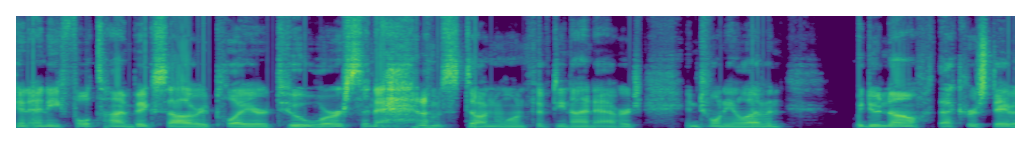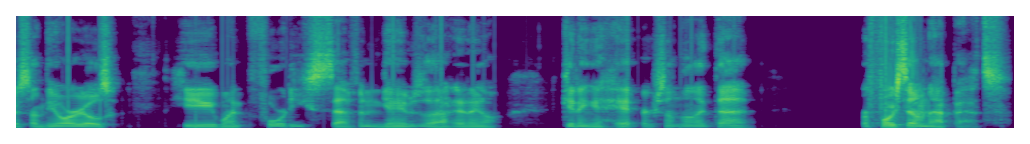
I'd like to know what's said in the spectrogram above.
Can any full time big salary player do worse than Adams Dunn 159 average in 2011? We do know that Chris Davis on the Orioles, he went 47 games without hitting a, getting a hit or something like that. Or 47 at bats,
